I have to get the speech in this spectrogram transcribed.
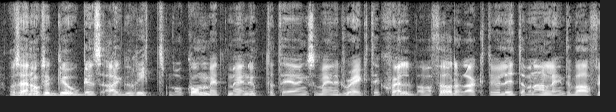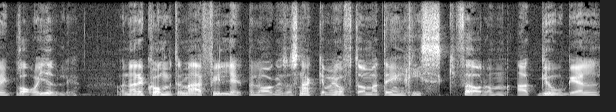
Och sen har också Googles algoritmer kommit med en uppdatering som enligt RakeTech själva var fördelaktig och lite av en anledning till varför det gick bra i juli. Och när det kommer till de här affiliatebolagen så snackar man ju ofta om att det är en risk för dem att Google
